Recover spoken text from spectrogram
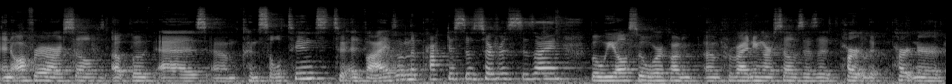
and offer ourselves up both as um, consultants to advise on the practice of service design, but we also work on um, providing ourselves as a part partner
